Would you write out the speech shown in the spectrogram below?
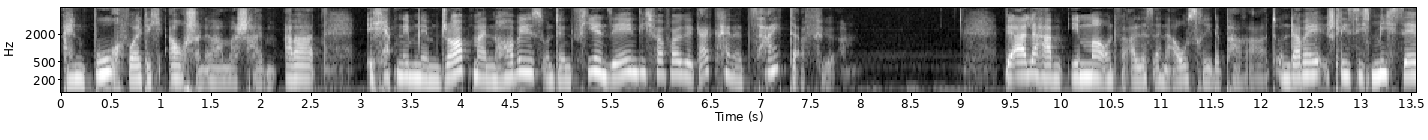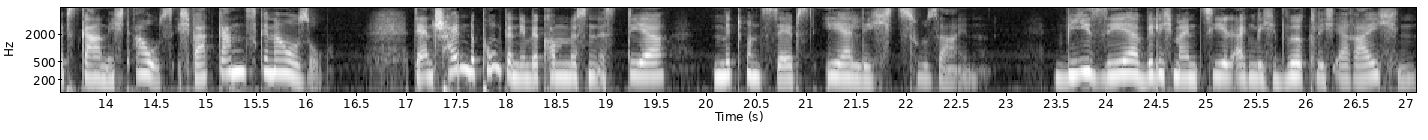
Ein Buch wollte ich auch schon immer mal schreiben, aber ich habe neben dem Job, meinen Hobbys und den vielen Serien, die ich verfolge, gar keine Zeit dafür. Wir alle haben immer und für alles eine Ausrede parat. Und dabei schließe ich mich selbst gar nicht aus. Ich war ganz genauso. Der entscheidende Punkt, an dem wir kommen müssen, ist der, mit uns selbst ehrlich zu sein. Wie sehr will ich mein Ziel eigentlich wirklich erreichen?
